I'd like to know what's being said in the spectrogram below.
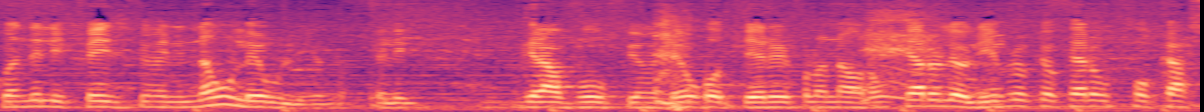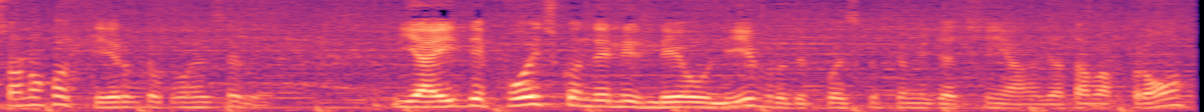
quando ele fez o filme, ele não leu o livro. Ele gravou o filme, leu o roteiro, ele falou, não, não quero ler o livro, porque eu quero focar só no roteiro que eu vou receber. E aí depois, quando ele leu o livro, depois que o filme já tinha, já estava pronto,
